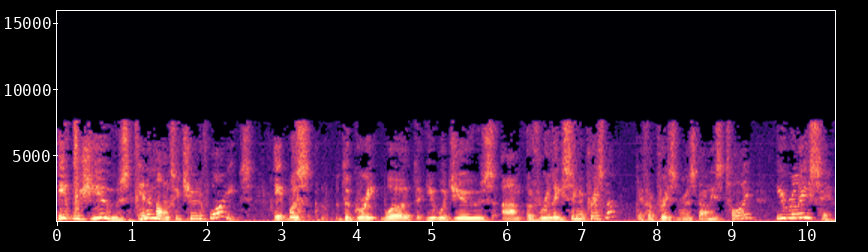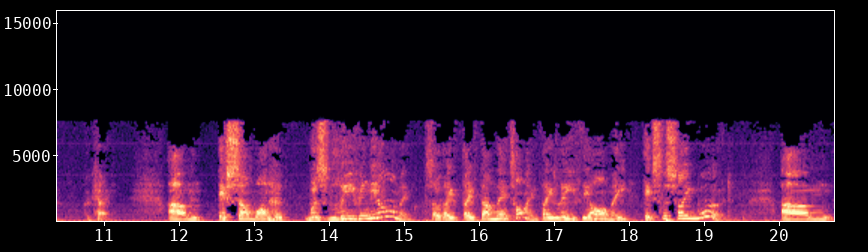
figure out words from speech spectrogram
it was used in a multitude of ways. It was the Greek word that you would use um, of releasing a prisoner. If a prisoner has done his time, you release him. Okay. Um, if someone had was leaving the army, so they've they've done their time, they leave the army. It's the same word. Um,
